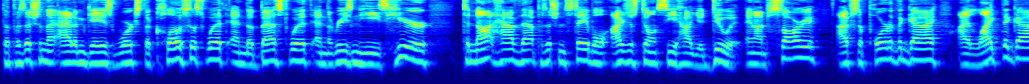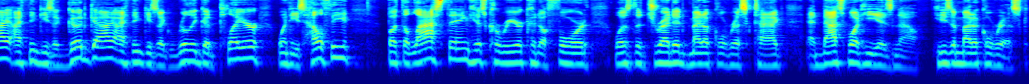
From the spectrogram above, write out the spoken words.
the position that Adam Gase works the closest with and the best with, and the reason he's here to not have that position stable, I just don't see how you do it. And I'm sorry, I've supported the guy. I like the guy. I think he's a good guy. I think he's a really good player when he's healthy. But the last thing his career could afford was the dreaded medical risk tag, and that's what he is now. He's a medical risk.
